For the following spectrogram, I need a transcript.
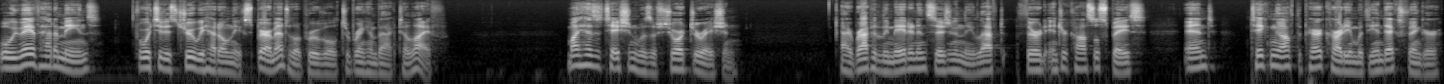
while we may have had a means, for which it is true we had only experimental approval, to bring him back to life. My hesitation was of short duration. I rapidly made an incision in the left third intercostal space, and, taking off the pericardium with the index finger,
